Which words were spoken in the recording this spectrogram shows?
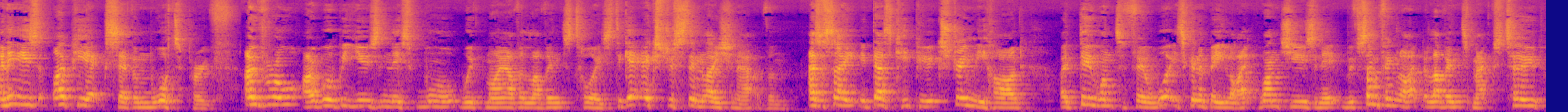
and it is IPX7 waterproof. Overall, I will be using this more with my other Lovense toys to get extra stimulation out of them. As I say, it does keep you extremely hard. I do want to feel what it's going to be like once using it with something like the Lovense Max 2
